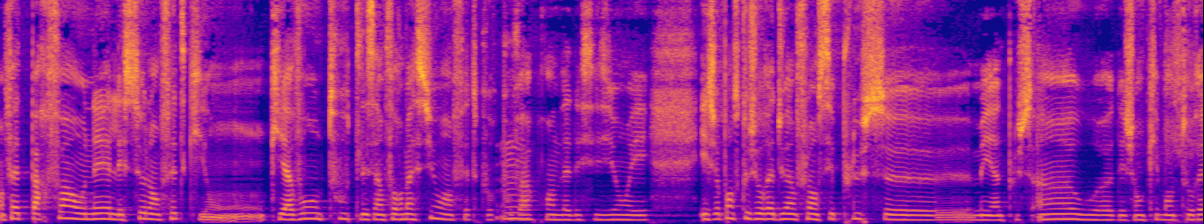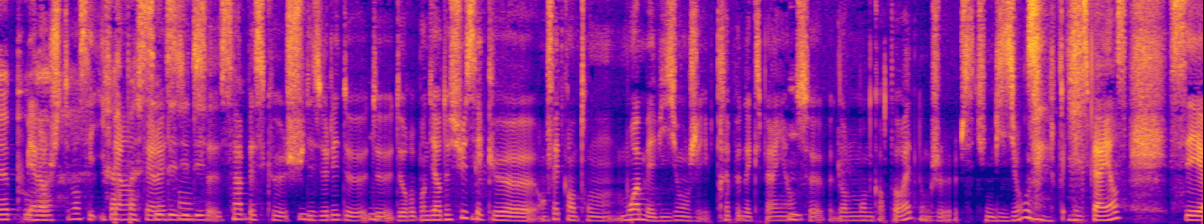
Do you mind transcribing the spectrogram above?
en fait, parfois, on est les seuls en fait qui ont, qui avons toutes les informations en fait pour pouvoir mm. prendre la décision. Et, et je pense que j'aurais dû influencer plus euh, mes un plus un ou euh, des gens qui m'entouraient pour alors justement, c'est hyper faire passer des idées. Ça, parce que je suis mm. désolée de, de, mm. de rebondir dessus, c'est que euh, en fait, quand on, moi, ma vision, j'ai très peu d'expérience euh, dans le monde corporate, donc c'est une vision, c'est une expérience. C'est,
